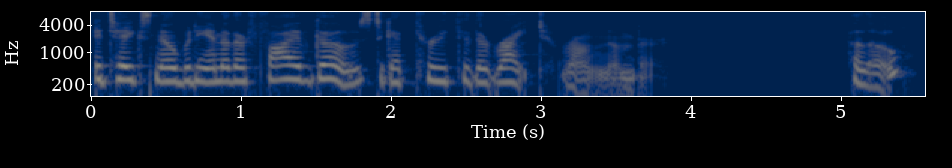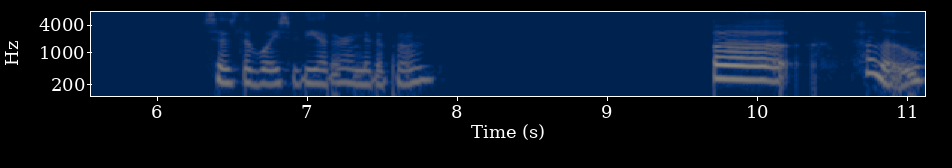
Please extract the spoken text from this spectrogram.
it takes nobody another five goes to get through to the right wrong number. Hello? says the voice at the other end of the phone. Uh, hello,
